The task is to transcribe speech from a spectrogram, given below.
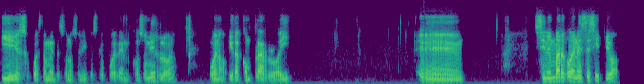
y ellos supuestamente son los únicos que pueden consumirlo, ¿no? Bueno, ir a comprarlo ahí. Eh, sin embargo, en este sitio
